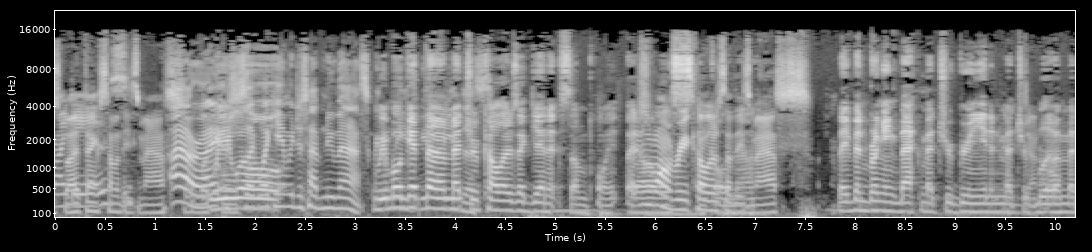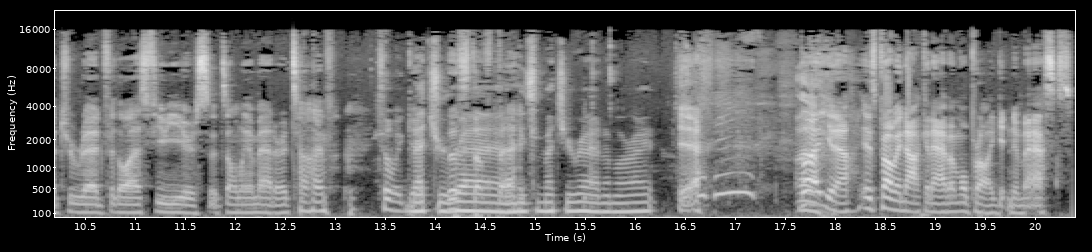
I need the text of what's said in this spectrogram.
colors, but I think some of these masks. All would. We it's like, why can't we just have new masks? we will don't get need- the Metru this. colors again at some point. They I just want recolors of these masks. They've been bringing back Metru Green and Metru. Blue and Metru Red for the last few years, so it's only a matter of time until we get Metru this stuff Red. I need some Metru Red. I'm alright. Yeah. Uh, but, you know, it's probably not going to happen. We'll probably get new masks.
